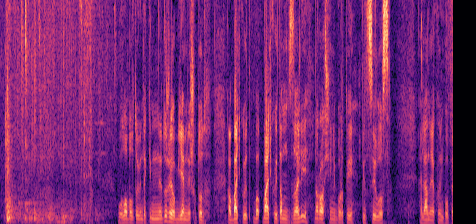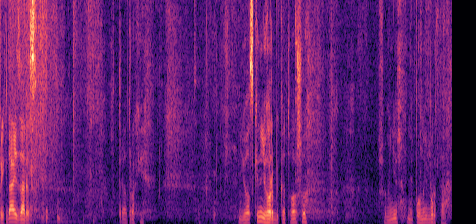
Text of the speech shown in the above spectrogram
У Global то він такий не дуже об'ємний, щоб тут. А батькові, батькові там взагалі нарощені борти під силос. Гляну, як вони поперекидають зараз. Тут треба трохи його скинуть горбика, того що, що мені не погнуть борта.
